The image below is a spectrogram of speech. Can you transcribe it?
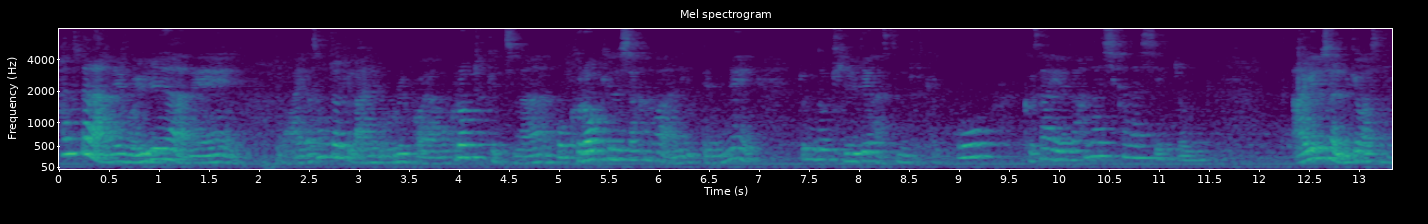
한 달 안에, 뭐 1, 2년 안에 뭐 아이가 성적이 많이 오를 거야. 뭐 그럼 좋겠지만 꼭 그렇게 시작한 건 아니기 때문에 좀 더 길게 갔으면 좋겠고 그 사이에서 하나씩 하나씩 좀 아이도 잘 느껴갔으면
